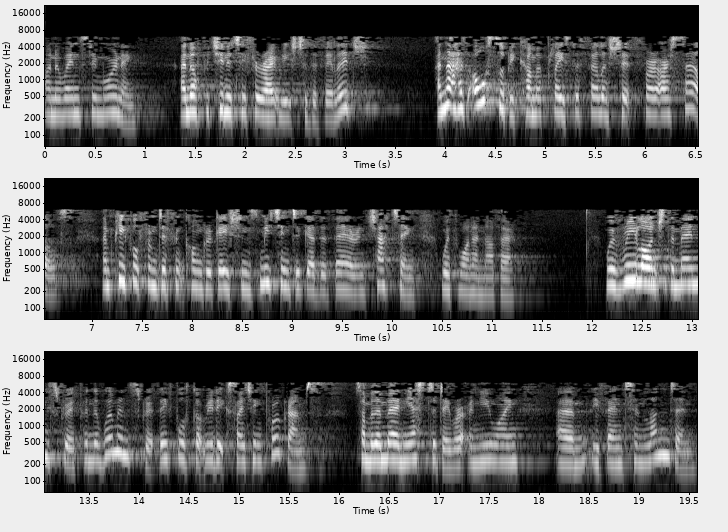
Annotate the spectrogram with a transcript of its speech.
on a Wednesday morning. An opportunity for outreach to the village. And that has also become a place of fellowship for ourselves and people from different congregations meeting together there and chatting with one another. We've relaunched the men's group and the women's group. They've both got really exciting programs. Some of the men yesterday were at a new wine um, event in London.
